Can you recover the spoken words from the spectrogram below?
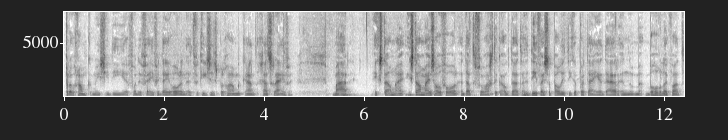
programmacommissie die uh, voor de VVD Horen het verkiezingsprogramma kan, gaat schrijven. Maar ik stel, mij, ik stel mij zo voor, en dat verwacht ik ook, dat diverse politieke partijen daar een behoorlijk wat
